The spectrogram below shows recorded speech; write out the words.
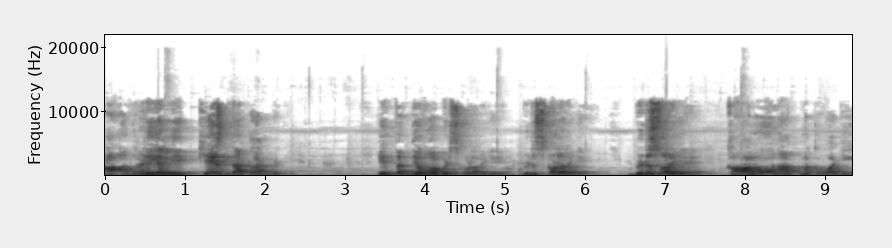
ಆ ಅದರಡಿಯಲ್ಲಿ ಕೇಸ್ ದಾಖಲಾಗಬೇಕು. ಇಂಥ ದೆವ್ವ ಬಿಡಿಸ್ಕೊಳ್ಳೋರಿಗೆ ಬಿಡಿಸ್ಕೊಳ್ಳೋರಿಗೆ, ಬಿಡಿಸೋರಿಗೆ ಕಾನೂನಾತ್ಮಕವಾಗಿ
